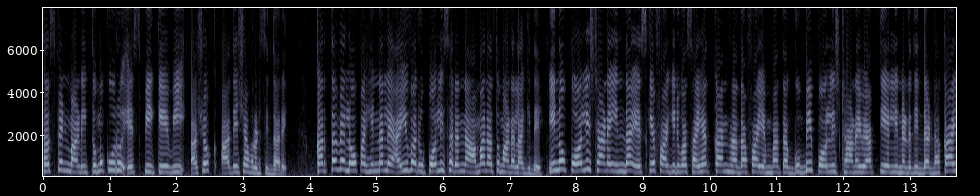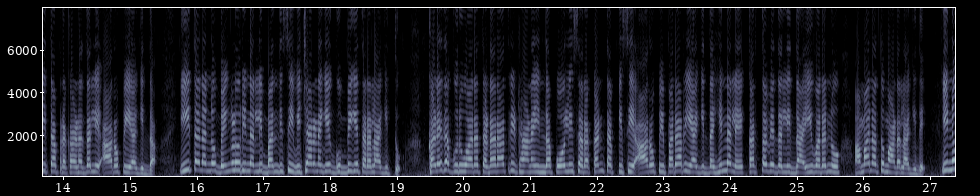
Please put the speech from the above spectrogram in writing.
ಸಸ್ಪೆಂಡ್ ಮಾಡಿ ತುಮಕೂರು ಎಸ್ಪಿ ಕೆವಿ ಅಶೋಕ್ ಆದೇಶ ಹೊರಡಿಸಿದ್ದಾರೆ. ಕರ್ತವ್ಯ ಲೋಪ ಹಿನ್ನೆಲೆ ಐವರು ಪೊಲೀಸರನ್ನ ಅಮಾನತು ಮಾಡಲಾಗಿದೆ. ಇನ್ನು ಪೊಲೀಸ್ ಠಾಣೆಯಿಂದ ಎಸ್ಕೇಫ್ ಆಗಿರುವ ಸೈಯದ್ ಖಾನ್ ನದಫಾ ಎಂಬಾತ ಗುಬ್ಬಿ ಪೊಲೀಸ್ ಠಾಣೆ ವ್ಯಾಪ್ತಿಯಲ್ಲಿ ನಡೆದಿದ್ದ ಢಕಾಯಿತ ಪ್ರಕರಣದಲ್ಲಿ ಆರೋಪಿಯಾಗಿದ್ದ. ಈತನನ್ನು ಬೆಂಗಳೂರಿನಲ್ಲಿ ಬಂಧಿಸಿ ವಿಚಾರಣೆಗೆ ಗುಬ್ಬಿಗೆ ತರಲಾಗಿತ್ತು. ಕಳೆದ ಗುರುವಾರ ತಡರಾತ್ರಿ ಠಾಣೆಯಿಂದ ಪೊಲೀಸರ ಕಣ್ತಪ್ಪಿಸಿ ಆರೋಪಿ ಪರಾರಿಯಾಗಿದ್ದ ಹಿನ್ನೆಲೆ ಕರ್ತವ್ಯದಲ್ಲಿದ್ದ ಐವರನ್ನು ಅಮಾನತು ಮಾಡಲಾಗಿದೆ. ಇನ್ನು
